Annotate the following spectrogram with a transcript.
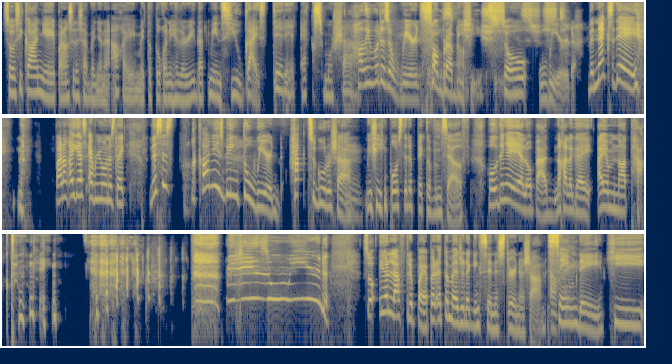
So si Kanye, parang sinasabi niya na, okay, may tattoo ka ni Hillary. That means you guys did it. Ex mo siya. Hollywood is a weird place. Sobra bishi. So just- weird. The next day, parang I guess everyone was like, this is, Kanye is being too weird. Hacked siguro siya. Mm. Bishi, he posted a pic of himself holding a yellow pad. Nakalagay, I am not hacked. Bishi is so weird. So, yun, laugh trip pa eh. Pero ito medyo naging sinister na siya. Same day, he,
